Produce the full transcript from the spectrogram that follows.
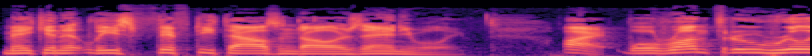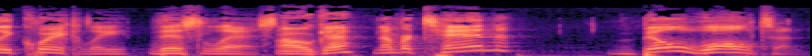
making at least $50,000 annually. All right, we'll run through really quickly this list. Okay. Number 10, Bill Walton.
